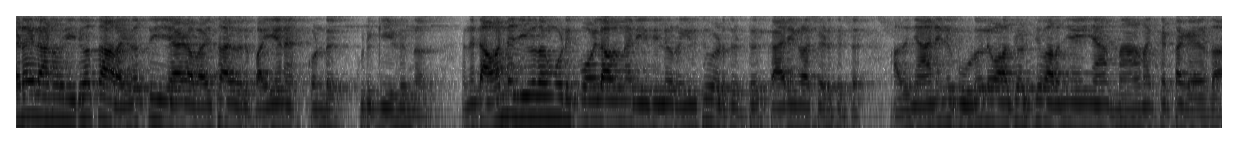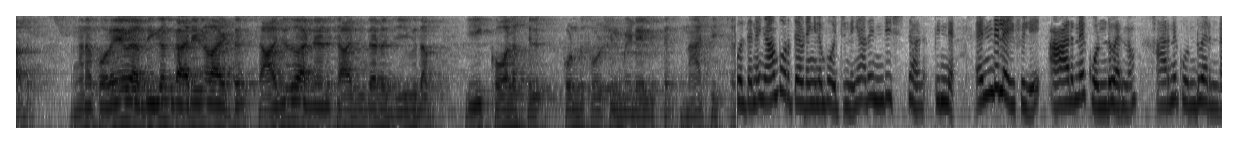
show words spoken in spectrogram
ഇടയിലാണ് ഒരു ഇരുപത്തി ആറ് ഇരുപത്തി ഏഴ് വയസ്സായ ഒരു പയ്യനെ കൊണ്ട് കുടുക്കിയിടുന്നത് എന്നിട്ട് അവന്റെ ജീവിതം കൂടി സ്പോയിലാവുന്ന രീതിയിൽ റീൽസും എടുത്തിട്ട് കാര്യങ്ങളൊക്കെ എടുത്തിട്ട് അത് ഞാനിനി കൂടുതൽ വളച്ചൊടിച്ച് പറഞ്ഞു കഴിഞ്ഞാൽ നാണക്കെട്ട കേസാണ് അങ്ങനെ കുറേ അധികം കാര്യങ്ങളായിട്ട് ഷാജിദ് തന്നെയാണ് ഷാജിദയുടെ ജീവിതം. ഈ കോലത്തിൽ കൊണ്ട് സോഷ്യൽ മീഡിയയിൽ ഇട്ട് നാറ്റിച്ചു അതുപോലെ തന്നെ ഞാൻ പുറത്ത് എവിടെയെങ്കിലും പോയിട്ടുണ്ടെങ്കിൽ അത് എന്റെ ഇഷ്ടമാണ്. പിന്നെ എന്റെ ലൈഫിൽ ആരനെ കൊണ്ടുവരണം ആരനെ കൊണ്ടുവരണ്ട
